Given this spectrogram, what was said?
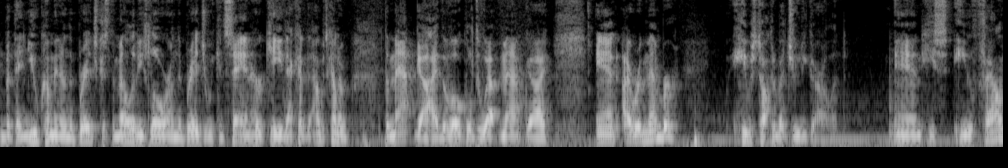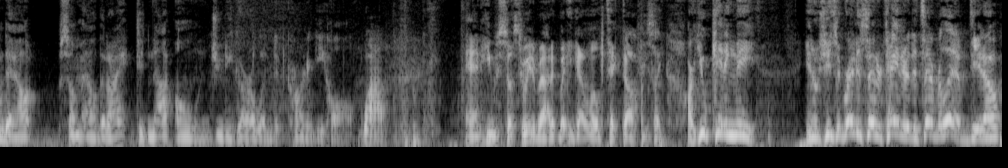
But then you come in on the bridge because the melody's lower on the bridge. We can stay in her key. That kind of, I was kind of the map guy, the vocal duet map guy, and I remember he was talking about Judy Garland, and he he found out somehow that I did not own Judy Garland at Carnegie Hall. Wow. And he was so sweet about it, but he got a little ticked off. He's like, Are you kidding me? You know, she's the greatest entertainer that's ever lived, you know?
